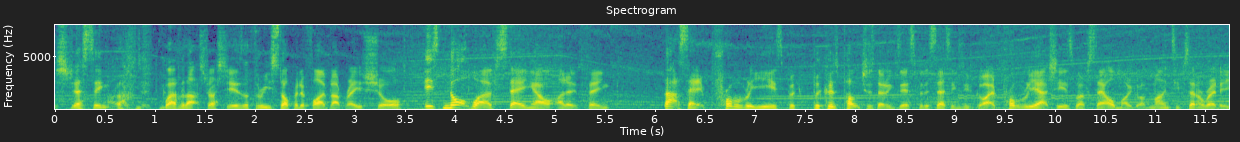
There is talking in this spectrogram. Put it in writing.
Suggesting, whatever that strategy is, a three stop in a five lap race, sure. It's not worth staying out, I don't think. That said, it probably is, because punctures don't exist for the settings we've got, it probably actually is worth staying. Oh my god, 90% already.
